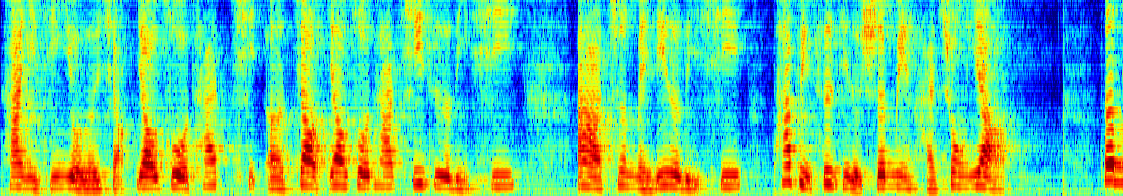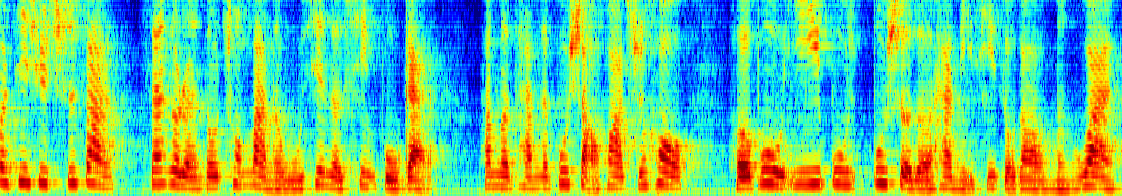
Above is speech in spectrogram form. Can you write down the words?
他已经有了想要做他妻呃叫要做他妻子的李希啊，这美丽的李希，她比自己的生命还重要。他们继续吃饭，三个人都充满了无限的幸福感。他们谈了不少话之后，何不依依不不舍的和李希走到门外，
